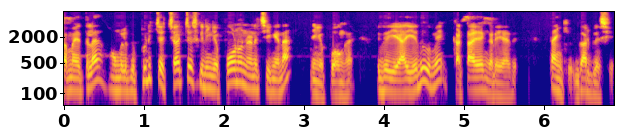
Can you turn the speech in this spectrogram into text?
சமயத்தில் உங்களுக்கு பிடிச்ச சர்ச்சஸ்க்கு நீங்கள் போகணும்னு நினச்சிங்கன்னா நீங்கள் போங்க. இது எதுவுமே கட்டாயம் கிடையாது. தேங்க்யூ காட் பிளஸ் யூ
